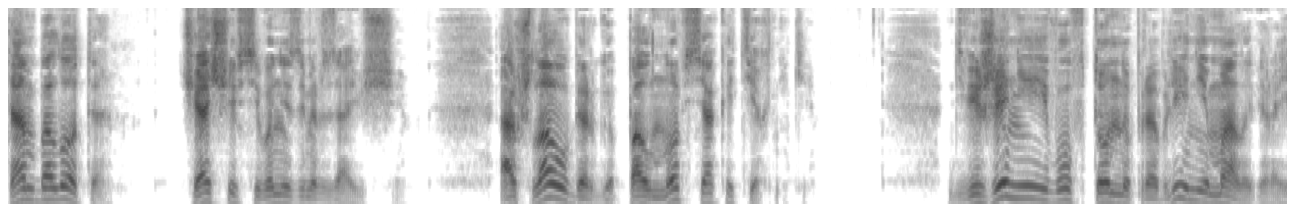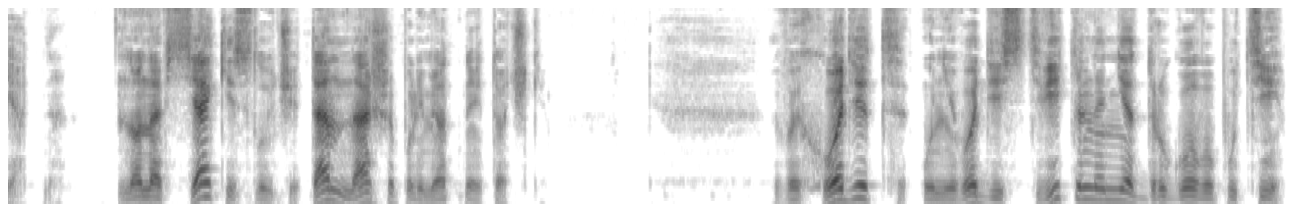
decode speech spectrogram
там болото, чаще всего не замерзающее. А в Шлауберга полно всякой техники. Движение его в том направлении маловероятно, но на всякий случай там наши пулеметные точки. Выходит, у него действительно нет другого пути,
